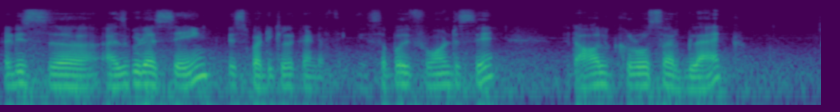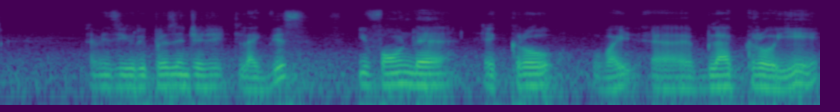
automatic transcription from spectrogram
That is uh, as good as saying this particular kind of thing. Suppose if you want to say that all crows are black that means you represented it like this. You found a, a crow white uh, black crow A.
